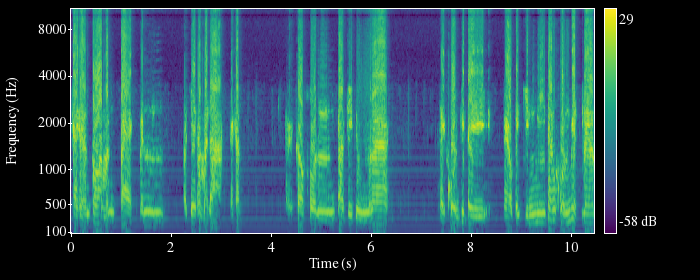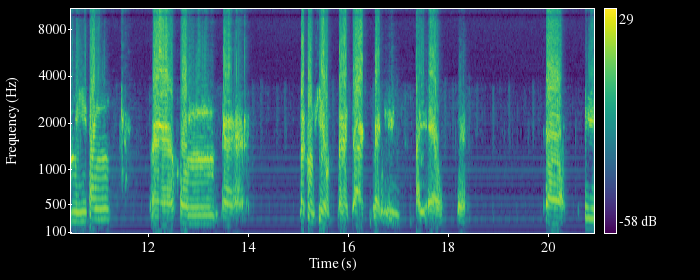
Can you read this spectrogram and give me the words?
แค่หันเพราะว่ามันแปลกเป็นประเทศธรรมดานะครับก็คนตาที่ดูว่าไอ้คนที่ไปแอวไปกินมีทั้งคนเวียดนามมีทั้ง คนนักท่องเที่ยวมาจากแหล่งอื่นไปแอลนะก็ที่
